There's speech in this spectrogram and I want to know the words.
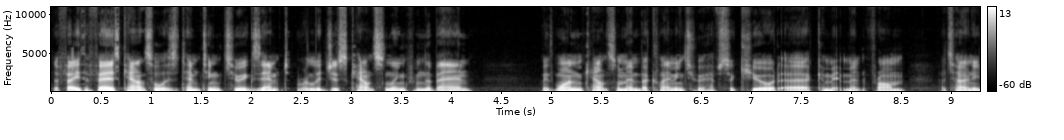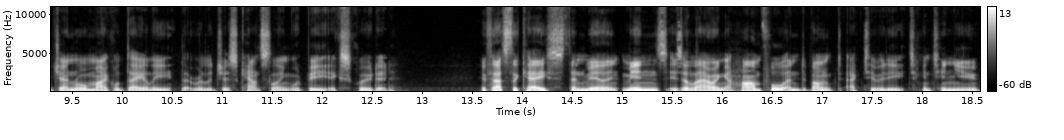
The Faith Affairs Council is attempting to exempt religious counselling from the ban, with one council member claiming to have secured a commitment from Attorney General Michael Daley that religious counselling would be excluded. If that's the case, then Minns is allowing a harmful and debunked activity to continue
